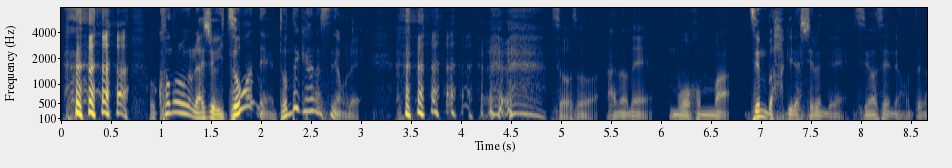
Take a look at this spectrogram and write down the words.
このラジオいつ終わんねんどんだけ話すねん俺 そうそう。あのね、もうほんま、全部吐き出してるんでね、すいませんね、本当に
